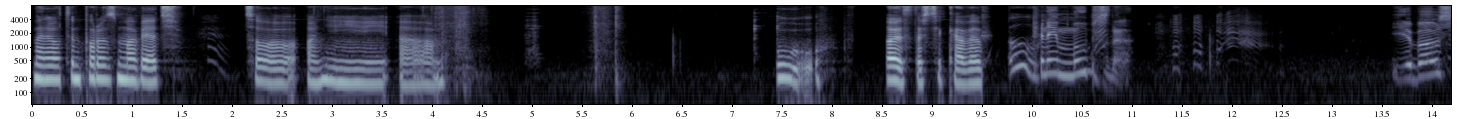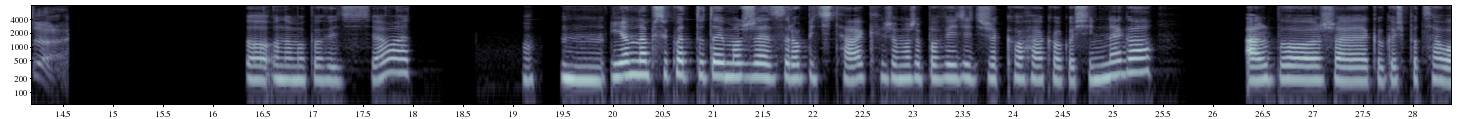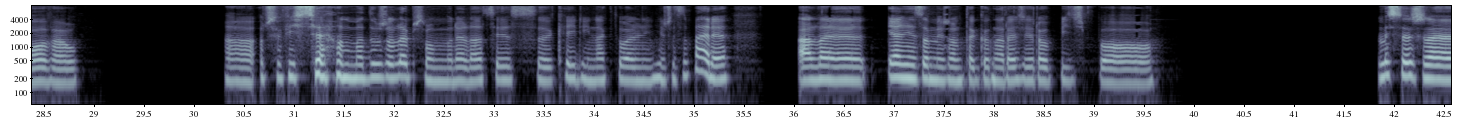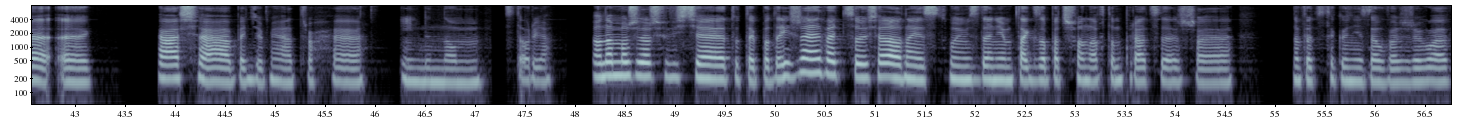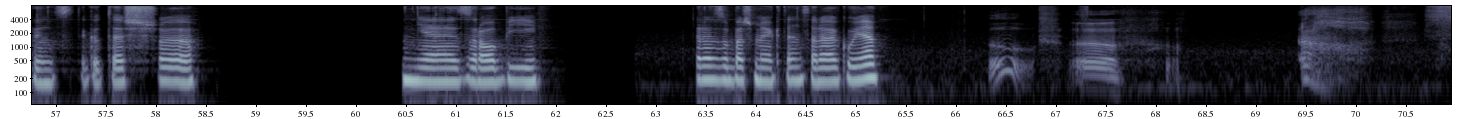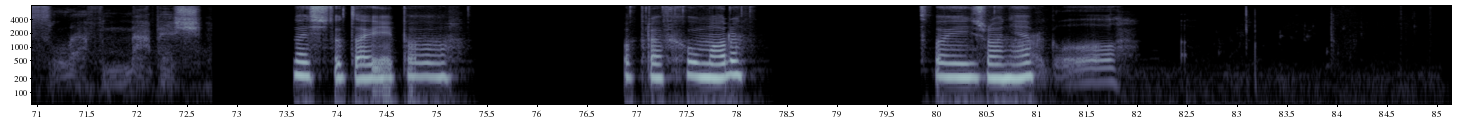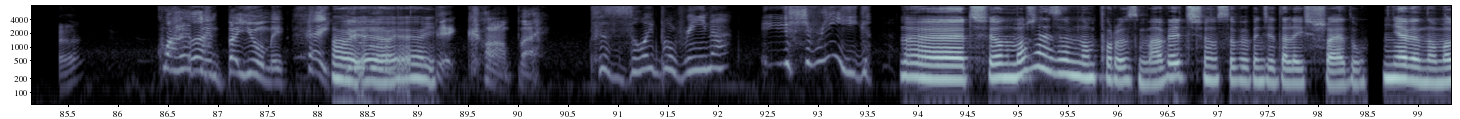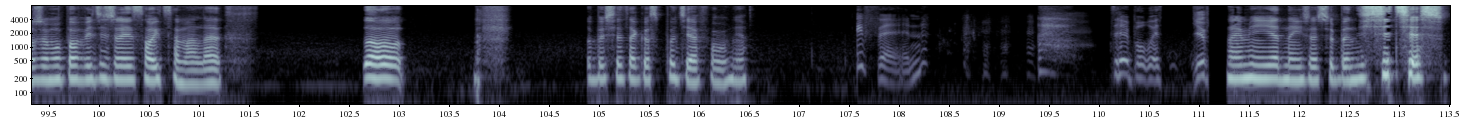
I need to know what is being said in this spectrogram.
Mary o tym porozmawiać. Co oni. Um... Uuu, to jest też ciekawe. To ona mu powiedziała. Mm, I on na przykład tutaj może zrobić tak, że może powiedzieć, że kocha kogoś innego, albo że kogoś pocałował. Oczywiście on ma dużo lepszą relację z Kaylin aktualnie niż z Mary, ale ja nie zamierzam tego na razie robić, bo myślę, że e, Kasia będzie miała trochę inną historię. Ona może oczywiście tutaj podejrzewać coś, ale ona jest moim zdaniem tak zapatrzona w tą pracę, że nawet tego nie zauważyła, więc tego też e, nie zrobi. Teraz zobaczmy, jak ten zareaguje. Uh, Oh. Weź tutaj po... popraw humor swojej żonie. Oj, oj, oj, oj. big compa. Bazoy Barina? Shrieg. Eee, czy on może ze mną porozmawiać, czy on sobie będzie dalej szedł? Nie wiem, no może mu powiedzieć, że jest ojcem, ale no to by się tego spodziewał, nie? Najmniej jednej rzeczy będzie się cieszył,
